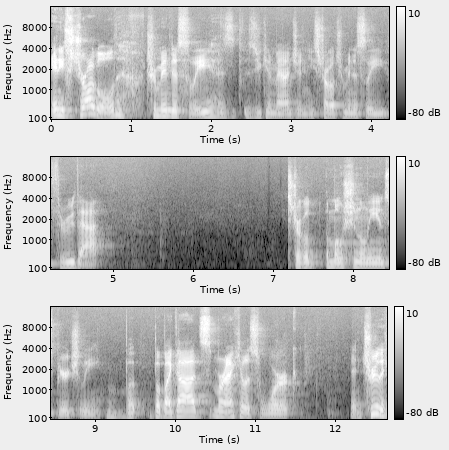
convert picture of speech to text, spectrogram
And he struggled tremendously, as, as you can imagine. He struggled tremendously through that struggled emotionally and spiritually, but, but by God's miraculous work, and truly,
